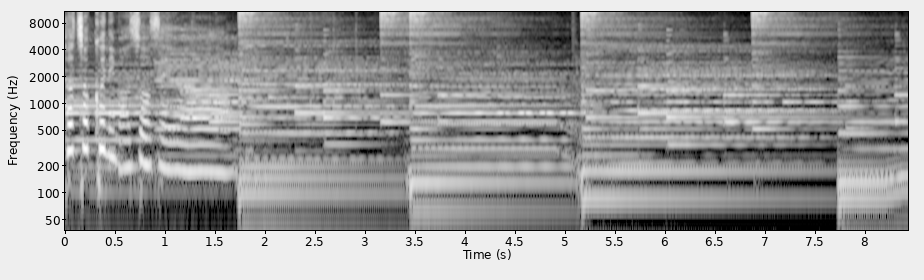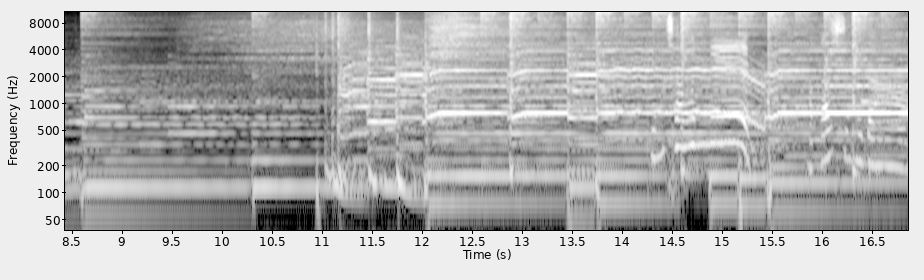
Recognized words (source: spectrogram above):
처초크님 어서 오세요. 김창훈님 반갑습니다.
